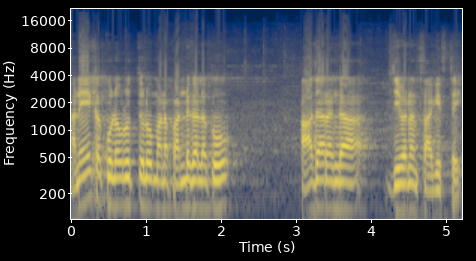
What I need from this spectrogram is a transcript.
అనేక కుల వృత్తులు మన పండుగలకు ఆధారంగా జీవనం సాగిస్తాయి.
